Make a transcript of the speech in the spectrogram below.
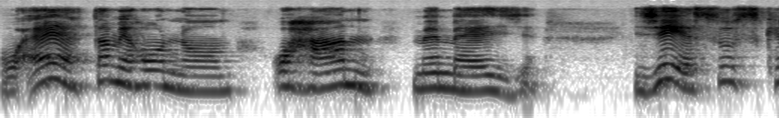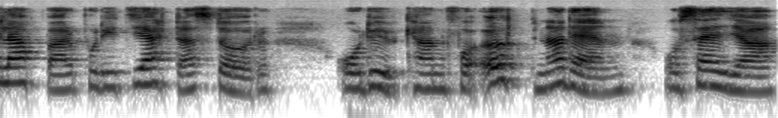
och äta med honom och han med mig. Jesus klappar på ditt hjärtas dörr och du kan få öppna den och säga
